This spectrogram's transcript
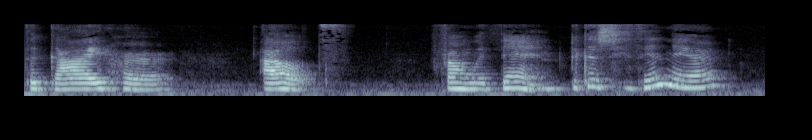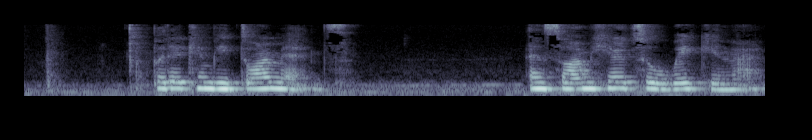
to guide her out from within because she's in there, but it can be dormant. And so I'm here to awaken that.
